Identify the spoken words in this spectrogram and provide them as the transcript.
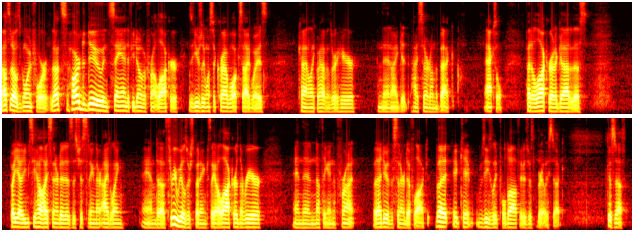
That's what I was going for. That's hard to do in sand if you don't have a front locker, because it usually wants to crab walk sideways, kind of like what happens right here. And then I get high centered on the back axle. If I had a locker, I'd have got out of this. But yeah, you can see how high centered it is. It's just sitting there idling. And uh, three wheels are spinning because I got a locker in the rear and then nothing in the front. But I do have the center diff locked. But it came, was easily pulled off. It was just barely stuck. Good stuff.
